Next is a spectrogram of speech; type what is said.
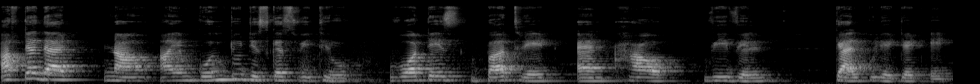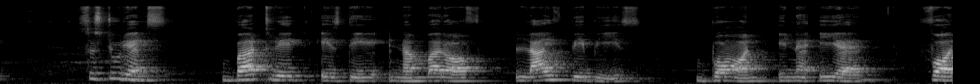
After that, now I am going to discuss with you what is birth rate and how we will calculate it. So students, birth rate is the number of live babies born in a year for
